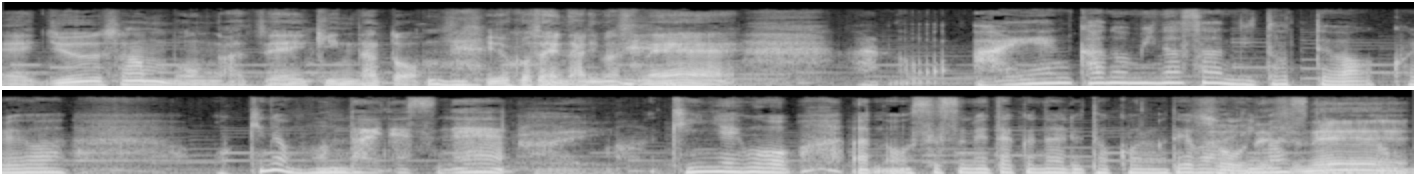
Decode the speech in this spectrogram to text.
えー、13本が税金だと いうことになりますね。あの愛煙家の皆さんにとってはこれは大きな問題ですね。はい。禁煙をあの進めたくなるところではありますけれども。そうですね。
